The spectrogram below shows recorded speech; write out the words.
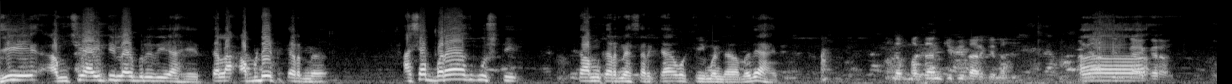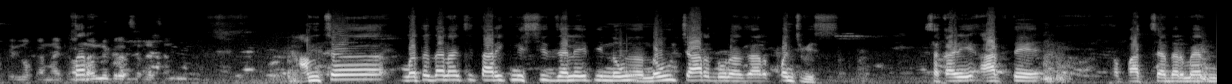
जी आमची आय टी लायब्ररी आहे त्याला अपडेट करणं अशा बऱ्याच गोष्टी काम करण्यासारख्या वकील मंडळामध्ये आहेत. मतदान किती तारखेला? आणि आपण काय कराल? वकील लोकांना किंवा तर- नोंदणीकृत सदस्यांना? आमचं मतदानाची तारीख निश्चित झाली ती नऊ नऊ चार दोन हजार पंचवीस. सकाळी आठ ते पाचच्या दरम्यान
